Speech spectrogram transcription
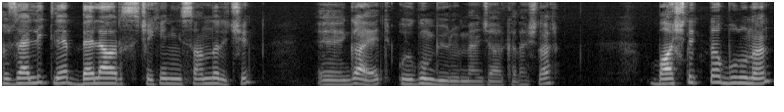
Özellikle bel ağrısı çeken insanlar için e, gayet uygun bir ürün bence arkadaşlar. Başlıkta bulunan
